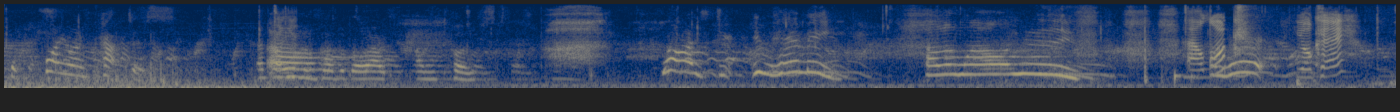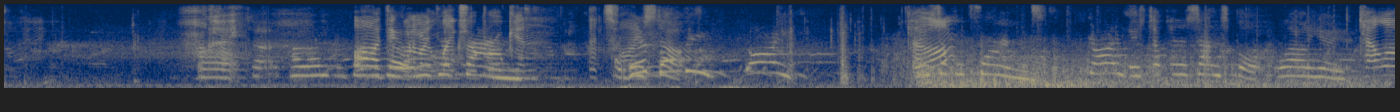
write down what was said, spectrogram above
crash. Stuck next to fire and cactus. If I Oh. even bother go out on toast. Guys, do you hear me? Callum, where are you? Outlook, I'm you okay? Okay. Callum, Oh, I think one of my legs are broken. It's I fine. think- There's stop. zombies. Guys, We're stuck in the sand. guys. We're stuck in a sand spot. Where are you? Callum, Uh,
